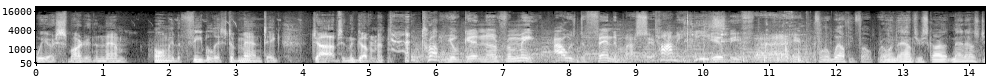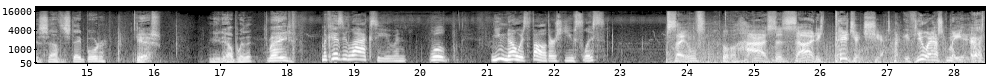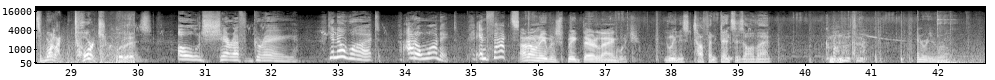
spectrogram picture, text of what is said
We are smarter than them. Only the feeblest of men take jobs in the government. Trouble. You'll get none from me. I was defending myself. Tommy, he's... He'll be fine. Full of wealthy folk rolling down through Scarlet Meadows, just south of the state border. Yes. Need help with it? Maid? Because he likes you, and, well, you know his father's useless. Sales? Oh, high society's pigeon shit. If you ask me, it's more like torture. Well, that's... Old Sheriff Gray. You know what? I don't want it. In fact... I don't even speak their language. You ain't as tough and dense as all that. Come on, Arthur. Henry room.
